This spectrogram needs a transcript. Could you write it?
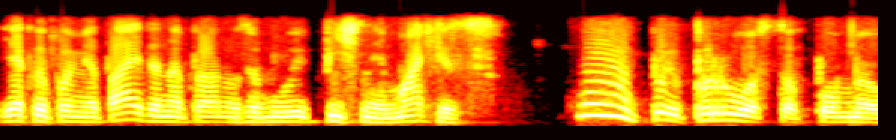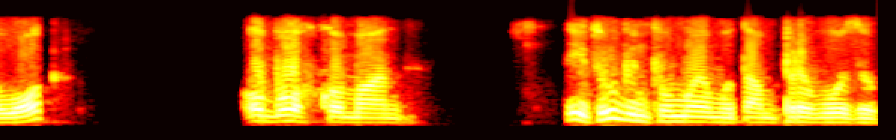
як ви пам'ятаєте, напевно, це був епічний матч із купи просто помилок обох команд. І Трубін, по-моєму, там привозив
